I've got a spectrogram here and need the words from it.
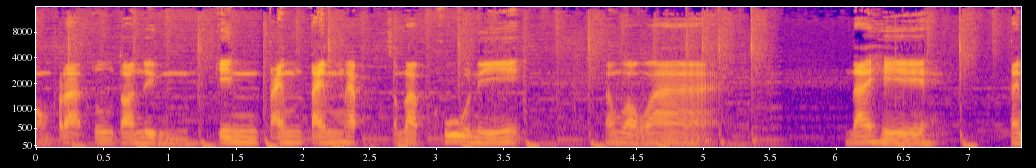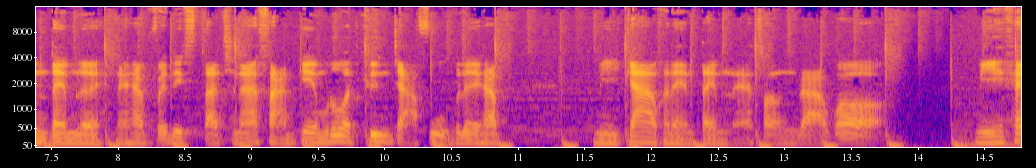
2 ประตูต่อ1กินเต็มเต็มๆครับสำหรับคู่นี้ ต้องบอกว่าได้เฮเต็มเต็มๆเลยนะครับเฟรดิกสตัดชนะ 3 เกมรวดขึ้นจากฝูงไปเลยครับ มี 9 คะแนนเต็มนะซองดาวก็มีแค่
